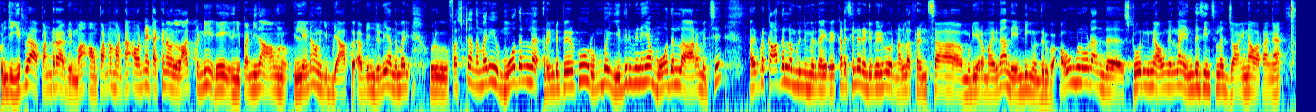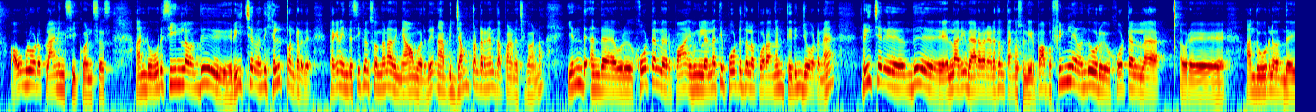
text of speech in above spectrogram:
கொஞ்சம் இருறா பண்ணுறா அப்படிமா அவன் பண்ண மாட்டான். உடனே டக்குன்னு அவன் லாக் பண்ணி டே இது நீ பண்ணி தான் ஆகணும். இல்லைன்னா அவனுக்கு இப்படி ஆப்பு அப்படின்னு சொல்லி அந்த மாதிரி ஒரு ஃபஸ்ட்டு அந்த மாதிரி மோதலில் ரெண்டு பேருக்கும் ரொம்ப எதிர்வினையாக மோதலில் ஆரம்பித்து அதுக்கப்புறம் காதலில் முடிஞ்ச மாதிரி தான். கடைசியில் ரெண்டு பேருமே ஒரு நல்ல ஃப்ரெண்ட்ஸாக முடிகிற மாதிரி தான் அந்த எண்டிங் வந்திருக்கும். அவங்களோட அந்த ஸ்டோரியுமே அவங்க எல்லாம் எந்த சீன்ஸ்லாம் ஜாயினாக வராங்க அவங்களோட பிளானிங் சீக்வன்சஸ் அண்ட் ஒரு சீனில் வந்து ரீச்சர் வந்து ஹெல்ப் பண்ணுறது டக்குன்னு இந்த சீக்வன்ஸ் வந்தோன்னா அது ஞாபகம் வருது. நான் அப்படி ஜம்ப் பண்ணுறேன்னு தப்பாக நினச்சிக்கோன்னா எந்த அந்த ஒரு ஹோட்டலில் இருப்பான். இவங்களை எல்லாத்தையும் போட்டு தள்ள போகிறாங்கன்னு தெரிஞ்ச உடனே ரீச்சர் வந்து எல்லாரையும் வேறு வேறு இடத்துல தங்க சொல்லியிருப்பான். அப்போ ஃபின்லே வந்து ஒரு ஹோட்டலில் ஒரு அந்த ஊரில் வந்து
